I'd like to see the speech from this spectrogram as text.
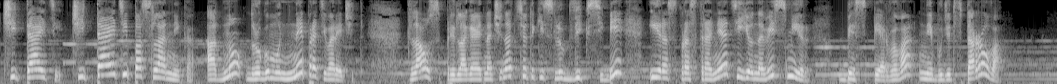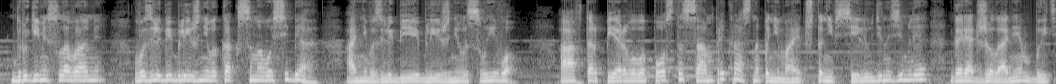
Читайте, читайте посланника. Одно другому не противоречит. Клаус предлагает начинать все-таки с любви к себе и распространять ее на весь мир. Без первого не будет второго. Другими словами, Возлюби ближнего как самого себя, а не возлюби ближнего своего. Автор первого поста сам прекрасно понимает, что не все люди на земле горят желанием быть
